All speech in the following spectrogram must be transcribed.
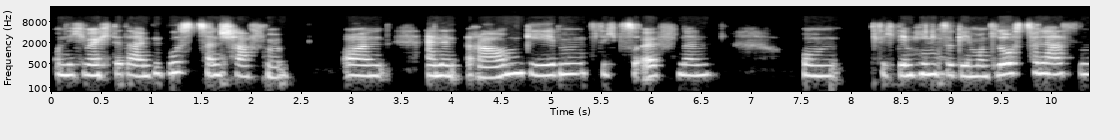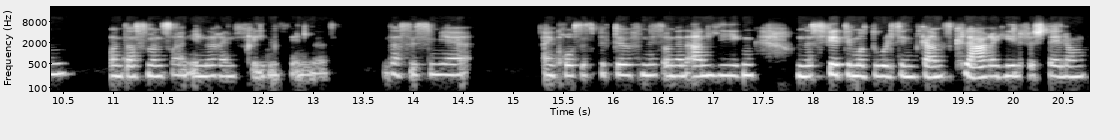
und ich möchte da ein Bewusstsein schaffen und einen Raum geben, sich zu öffnen, um sich dem hinzugeben und loszulassen und dass man so einen inneren Frieden findet. Das ist mir ein großes Bedürfnis und ein Anliegen. Und das vierte Modul sind ganz klare Hilfestellung,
